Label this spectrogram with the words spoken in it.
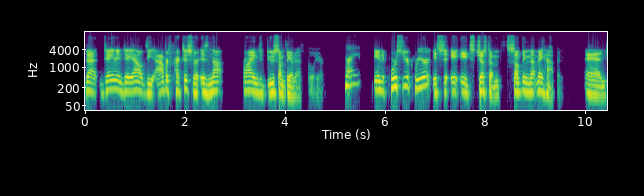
that day in and day out the average practitioner is not trying to do something unethical here. Right. In the course of your career it's it, it's just a, something that may happen. And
